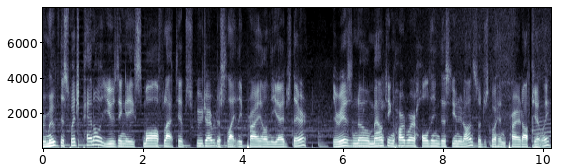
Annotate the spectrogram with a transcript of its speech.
Remove the switch panel using a small flat tip screwdriver to slightly pry on the edge there. There is no mounting hardware holding this unit on, so just go ahead and pry it off gently.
